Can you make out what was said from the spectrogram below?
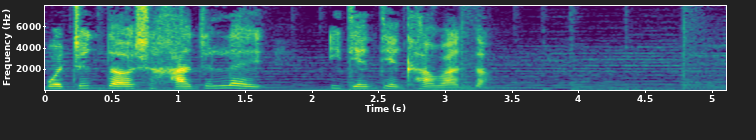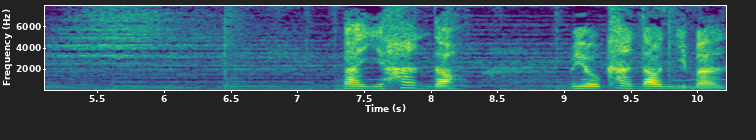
我真的是含着泪，一点点看完的。蛮遗憾的，没有看到你们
